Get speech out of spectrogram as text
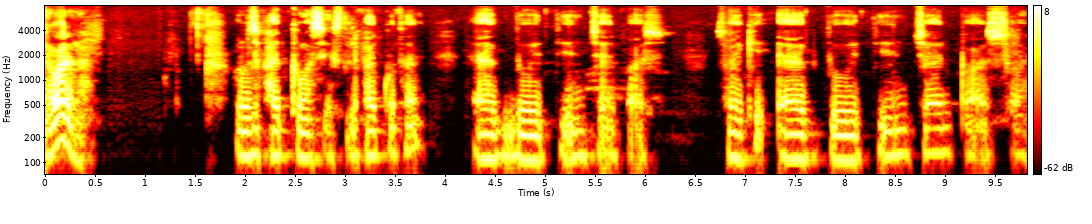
হবে না? বলছে ফাইভ কমা সিক্স তাহলে ফাইভ কোথায়? এক, দুই, তিন, চার, পাঁচ। ছয় কি? এক, দুই, তিন, চার, পাঁচ, ছয়।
